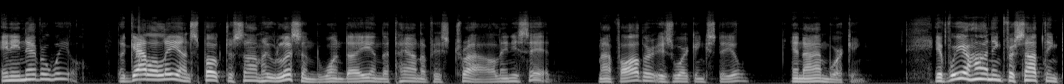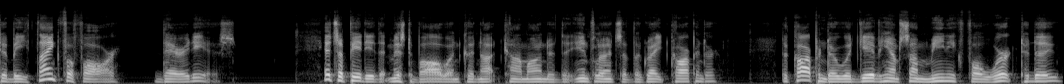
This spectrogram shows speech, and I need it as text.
and he never will. The Galilean spoke to some who listened one day in the town of his trial, and he said, My Father is working still, and I'm working. If we are hunting for something to be thankful for, there it is. It's a pity that Mr. Baldwin could not come under the influence of the great carpenter. The carpenter would give him some meaningful work to do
